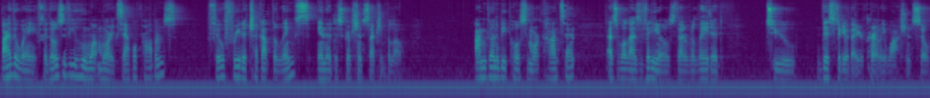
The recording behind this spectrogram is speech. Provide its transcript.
By the way, for those of you who want more example problems, feel free to check out the links in the description section below. I'm going to be posting more content as well as videos that are related to this video that you're currently watching. So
